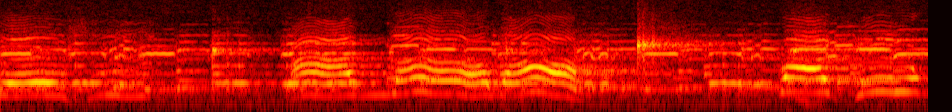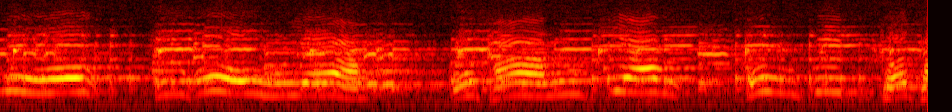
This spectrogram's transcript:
这是俺王发起的洪亮鼓唱腔红星可头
